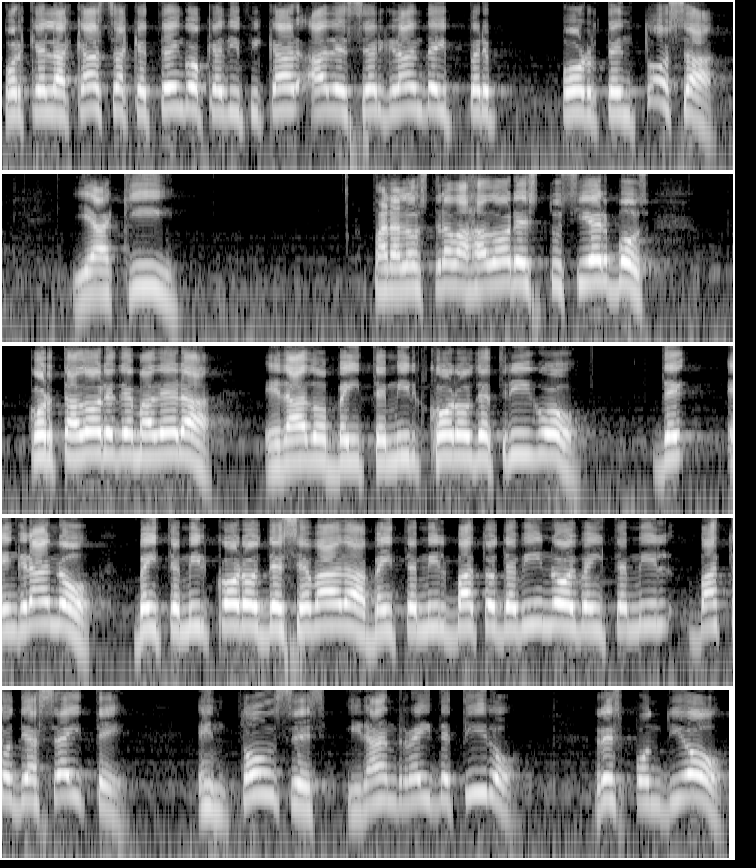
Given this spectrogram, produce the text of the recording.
porque la casa que tengo que edificar ha de ser grande y portentosa. Y aquí, para los trabajadores, tus siervos, cortadores de madera, he dado veinte mil coros de trigo en grano, 20 mil coros de cebada, 20 mil vatos de vino y 20 mil vatos de aceite. Entonces Irán, rey de Tiro, respondió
